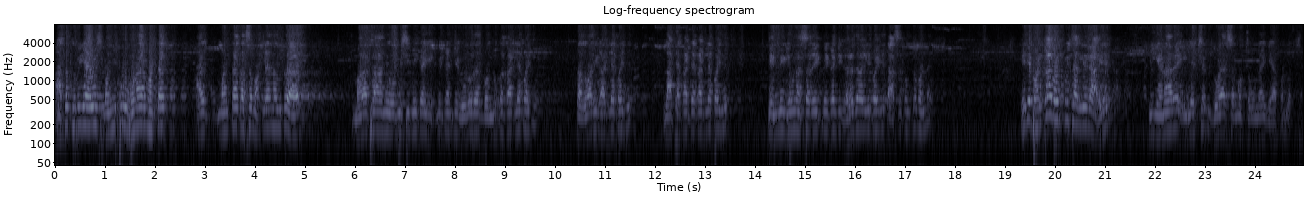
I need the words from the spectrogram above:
आता तुम्ही यावेळेस मणिपूर होणार म्हणतात. म्हणतात असं म्हटल्यानंतर मराठा आणि ओबीसीनी काही एकमेकांच्या विरोधात बंदुका काढल्या पाहिजे तलवारी काढल्या पाहिजे लाठ्या काट्या काढल्या पाहिजे टेंबे घेऊन असणारे एकमेकांची घरं जळली पाहिजेत असं तुमचं म्हणणं आहे? हे जे भडका भडकी चाललेले आहेत ती येणारे इलेक्शन डोळ्यासमोर ठेवू नये हे आपण लक्षात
